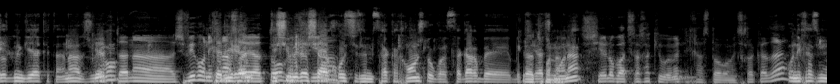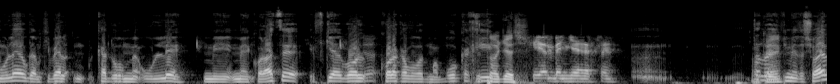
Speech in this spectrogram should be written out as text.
עוד נגיעה קטנה על כן, שבירו. קטנה, שבירו נכנס, כנראה היה טוב, 99% הבקיע. שזה משחק האחרון שלו, הוא כבר סגר בקריית שמונה. שיהיה לו בהצלחה, כי הוא באמת נכנס טוב במשחק הזה. הוא נכנס מעולה, הוא גם קיבל כדור מעולה מקולציה, הבקיע גול, כן. כל הכבוד, מברוק אחי. מתרגש. סיים בן יפה. תלוי אוקיי. את מי אתה שואל.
